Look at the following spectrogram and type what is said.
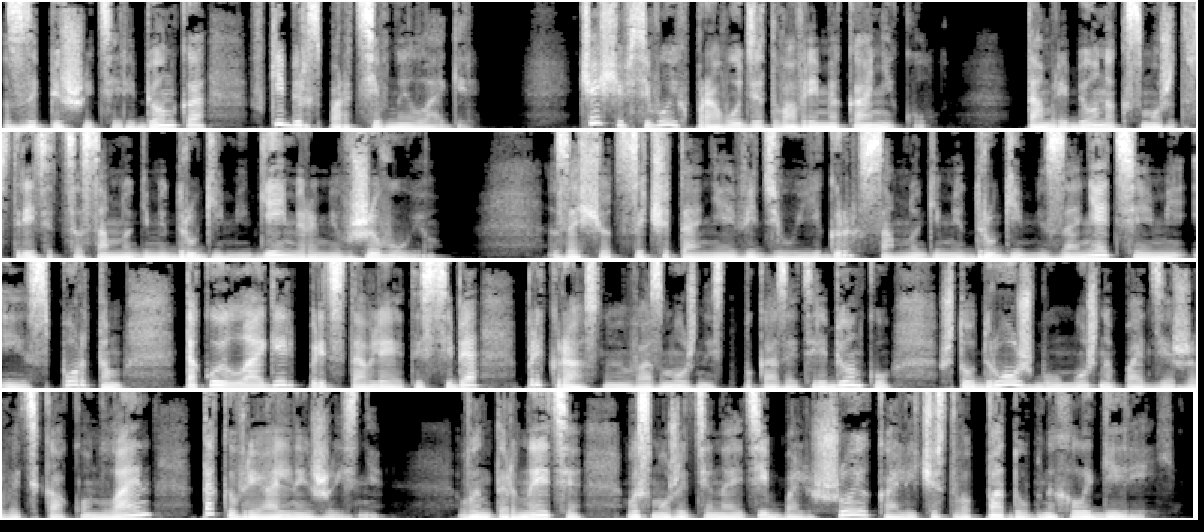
Запишите ребенка в киберспортивный лагерь. Чаще всего их проводят во время каникул. Там ребенок сможет встретиться со многими другими геймерами вживую. За счет сочетания видеоигр со многими другими занятиями и спортом такой лагерь представляет из себя прекрасную возможность показать ребенку, что дружбу можно поддерживать как онлайн, так и в реальной жизни. В интернете вы сможете найти большое количество подобных лагерей.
